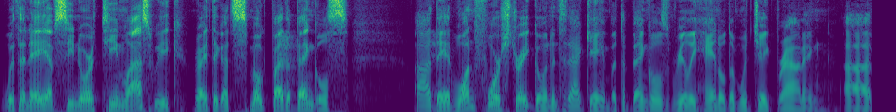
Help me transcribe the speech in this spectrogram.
with an AFC North team last week, right? They got smoked by the Bengals. Uh, they had won four straight going into that game, but the Bengals really handled them with Jake Browning. Uh,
